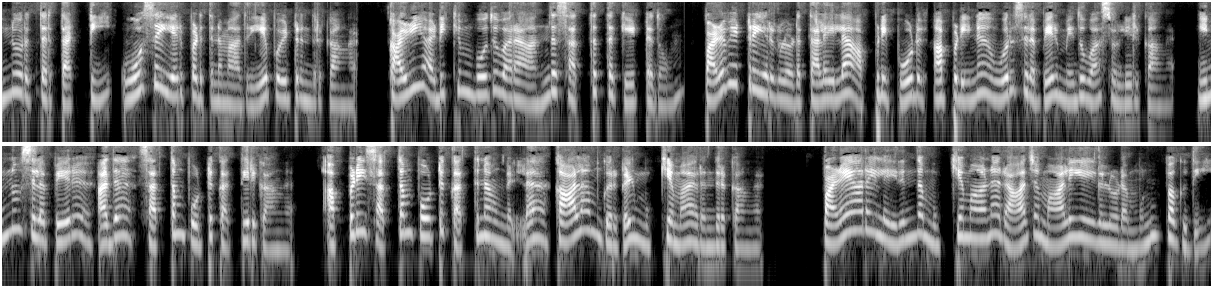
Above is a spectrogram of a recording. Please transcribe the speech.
இன்னொருத்தர் தட்டி ஓசை ஏற்படுத்தின மாதிரியே போயிட்டு இருந்திருக்காங்க. கழி அடிக்கும் போது வர அந்த சத்தத்தை கேட்டதும் பழவேற்றையர்களோட தலையில அப்படி போடு அப்படின்னு ஒரு சில பேர் மெதுவா சொல்லிருக்காங்க இன்னும் சில பேரு அத சத்தம் போட்டு கத்திருக்காங்க. அப்படி சத்தம் போட்டு கத்துனவங்கள்ல காலாமுகர்கள் முக்கியமா இருந்திருக்காங்க. பழையாறையில இருந்த முக்கியமான ராஜ மாளிகைகளோட முன்பகுதி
